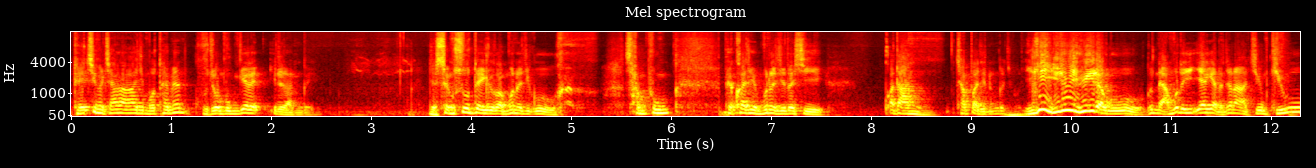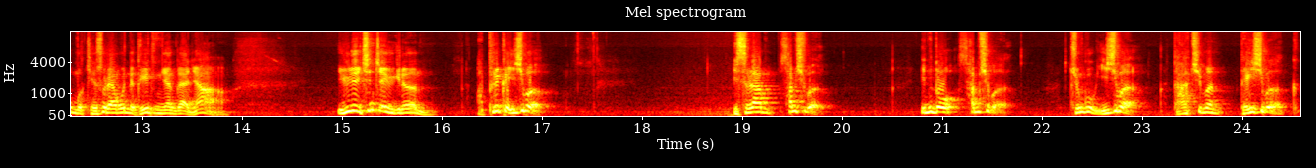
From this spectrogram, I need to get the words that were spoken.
대칭을 장악하지 못하면 구조 붕괴가 일어나는 거예요. 이제 성수 대교가 무너지고 삼풍 백화점이 무너지듯이 꽈당 자빠지는 거죠. 이게 인류의 위기라고. 근데 아무도 이야기 안 하잖아. 지금 기후 뭐 개소리 하고 있는데 그게 중요한 거 아니야. 인류의 진짜 위기는 아프리카 20억, 이슬람 30억, 인도 30억, 중국 20억, 다 합치면 120억,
